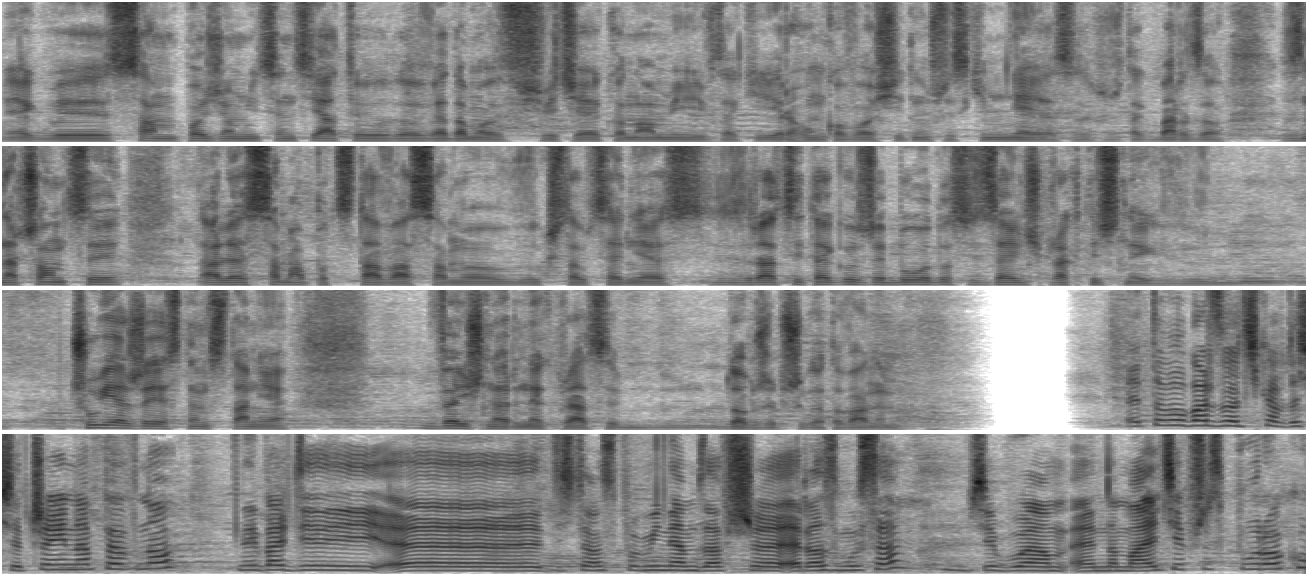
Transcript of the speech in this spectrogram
Jakby sam poziom licencjatu, to wiadomo, w świecie ekonomii, w takiej rachunkowości, tym wszystkim nie jest tak bardzo znaczący, ale sama podstawa, samo wykształcenie z racji tego, że było dosyć zajęć praktycznych. Czuję, że jestem w stanie wejść na rynek pracy dobrze przygotowanym. To było bardzo ciekawe doświadczenie na pewno. Najbardziej e, gdzieś tam wspominam zawsze Erasmusa, gdzie byłam e, na Malcie przez pół roku.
